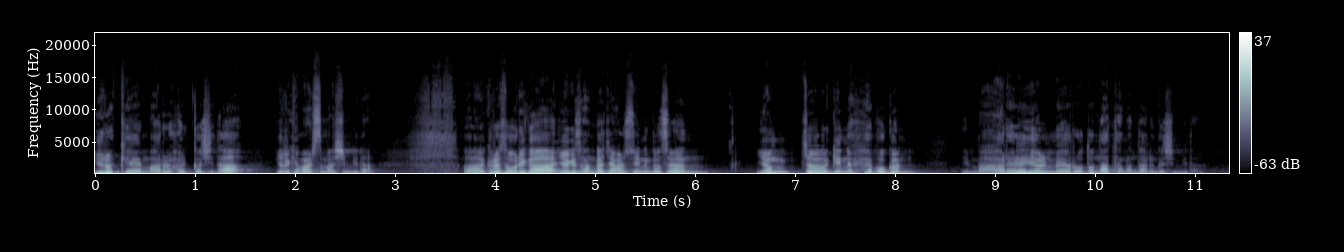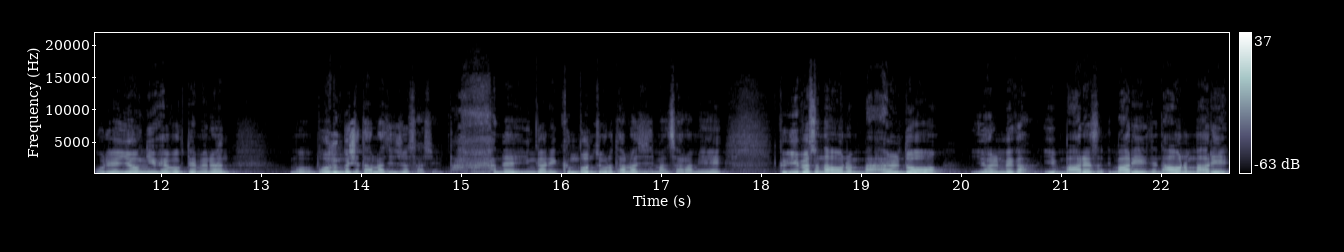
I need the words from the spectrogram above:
이렇게 말을 할 것이다 이렇게 말씀하십니다. 어, 그래서 우리가 여기서 한 가지 알 수 있는 것은 영적인 회복은 이 말의 열매로도 나타난다는 것입니다. 우리의 영이 회복되면은 뭐 모든 것이 달라지죠 사실 다 근데 인간이 근본적으로 달라지지만 사람이 그 입에서 나오는 말도 열매가 이 말에서 말이 이제 나오는 말이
